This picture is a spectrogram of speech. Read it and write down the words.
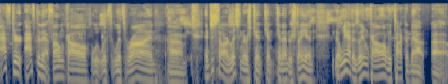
after after that phone call with with, with Ron, um, and just so our listeners can, can can understand, you know, we had a Zoom call and we talked about uh,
